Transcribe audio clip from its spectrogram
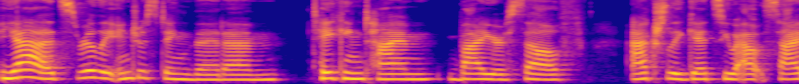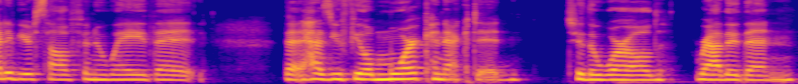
Yeah, it's really interesting that um, taking time by yourself actually gets you outside of yourself in a way that that has you feel more connected to the world rather than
